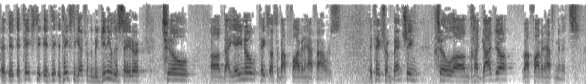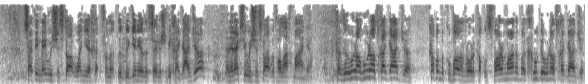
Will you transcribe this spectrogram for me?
it, it, it takes to, it, it, takes to get from the beginning of the Seder till uh, Dayenu, takes us about five and a half hours. It takes from benching till um, about five and a half minutes. So I think maybe we should start one year from the, the beginning of the Seder should be Chad Gadya, and the next year we should start with Ha Lachma Anya. Because who, know, who knows Chagadia? A couple of Mekubalim wrote a couple of Svarim on it, but who, knows Chad Gadya?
